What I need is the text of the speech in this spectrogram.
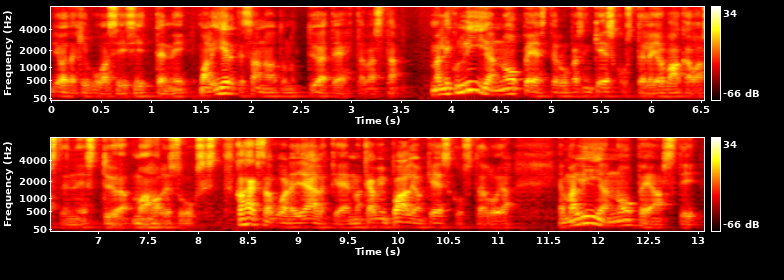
joitakin vuosia sitten, niin mä olin irtisanoutunut työtehtävästä. Mä liian nopeasti rupesin keskustelemaan jo vakavasti niistä työmahdollisuuksista. Kahdeksan vuoden jälkeen mä kävin paljon keskusteluja ja mä liian nopeasti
